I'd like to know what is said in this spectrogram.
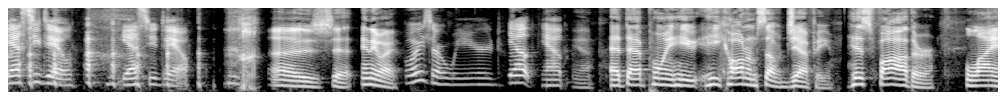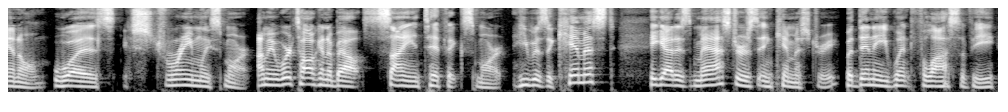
yes, you do. Yes, you do. oh shit. Anyway, boys are weird. Yep. Yep. Yeah. At that point, he he called himself Jeffy. His father, Lionel, was extremely smart. I mean, we're talking about scientific smart. He was a chemist. He got his master's in chemistry, but then he went philosophy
